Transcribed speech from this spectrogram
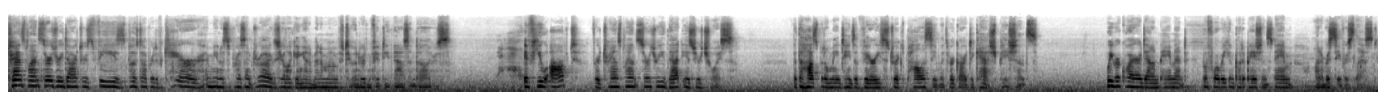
Transplant surgery, doctor's fees, post-operative care, immunosuppressant drugs. You're looking at a minimum of two hundred and fifty thousand dollars. Wow. If you opt for transplant surgery, that is your choice. But the hospital maintains a very strict policy with regard to cash patients. We require a down payment before we can put a patient's name on a receiver's list.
